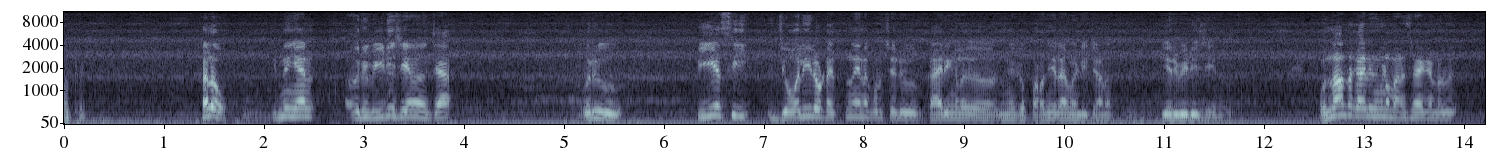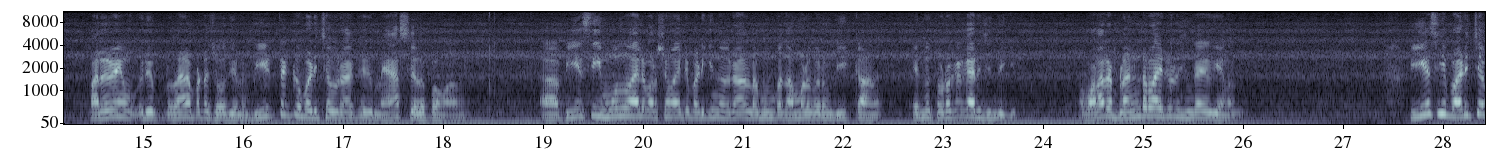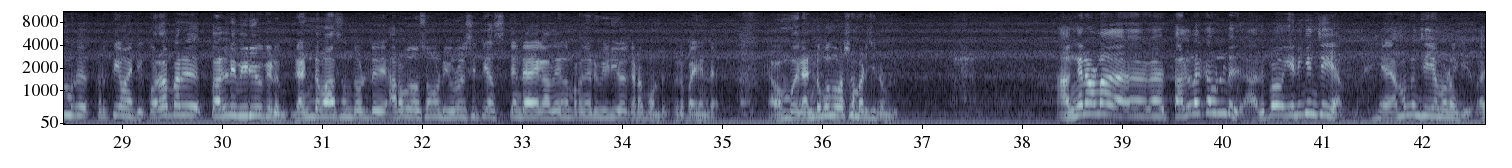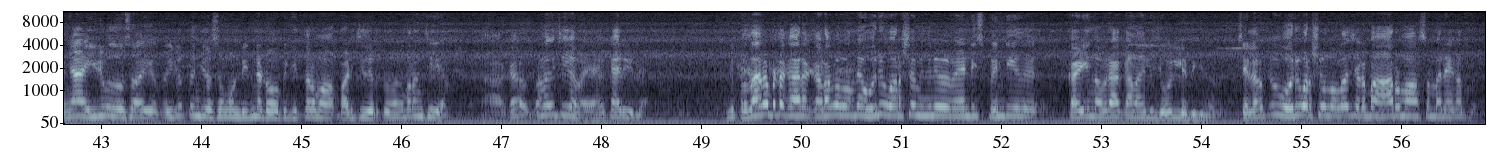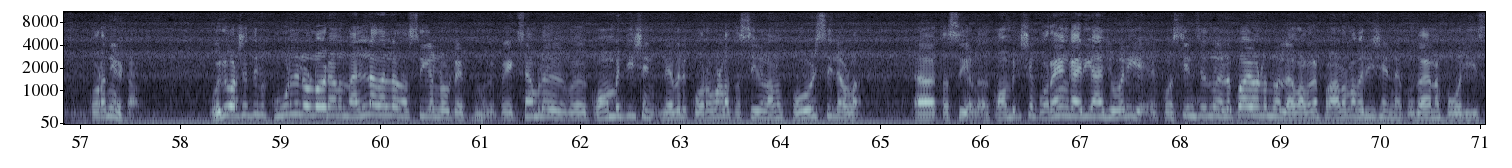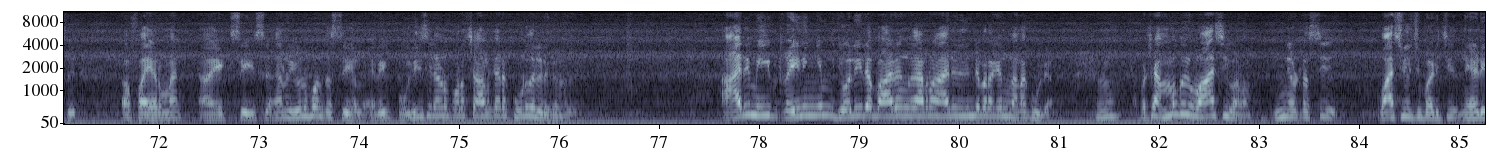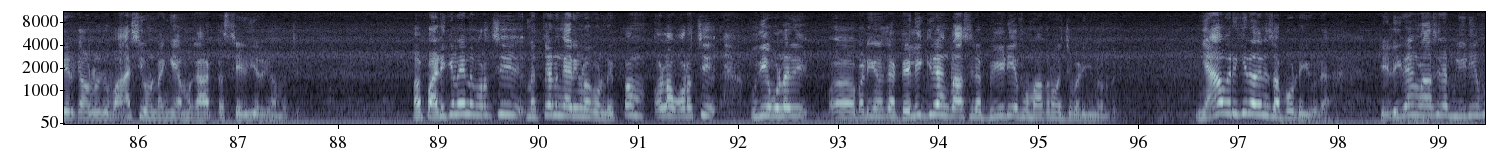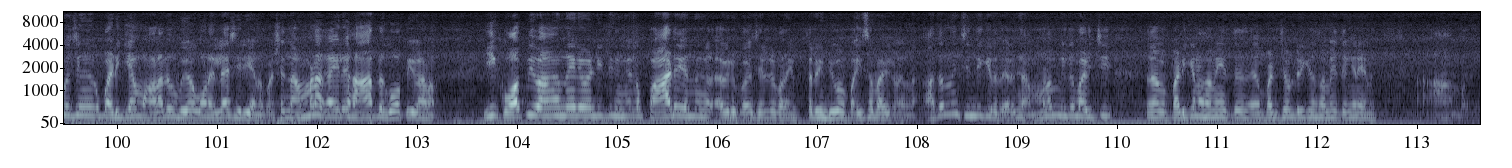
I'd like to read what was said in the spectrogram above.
Okay. Hello ഇന്ന് ഞാൻ ഒരു വീഡിയോ ചെയ്യുന്നതെന്ന് വെച്ചാൽ ഒരു പി എസ് സി ജോലിയിലോട്ട് എത്തുന്നതിനെ കുറിച്ചൊരു കാര്യങ്ങൾ നിങ്ങൾക്ക് പറഞ്ഞു തരാൻ വേണ്ടിയിട്ടാണ് ഈ ഒരു വീഡിയോ ചെയ്യുന്നത്. ഒന്നാമത്തെ കാര്യം നിങ്ങൾ മനസ്സിലാക്കേണ്ടത് പലരെയും ഒരു പ്രധാനപ്പെട്ട ചോദ്യമാണ്. ബിടെക് പഠിച്ച ഒരാൾക്ക് മാത്സ് എളുപ്പമാണ്. പി എസ് സി മൂന്ന് നാല് വർഷമായിട്ട് പഠിക്കുന്ന ഒരാളുടെ മുമ്പ് നമ്മൾ വെറും വീക്കാണ് എന്ന് തുടക്കക്കാർ ചിന്തിക്കും. വളരെ ബ്ലണ്ടറായിട്ടുള്ള ചിന്താഗതിയാണത്. പി എസ് സി പഠിച്ച് നമുക്ക് കൃത്യമായിട്ട് കുറേ പേര് തള്ളി വീഡിയോ ഒക്കെ ഇടും. രണ്ട് മാസം തൊട്ട് അറുപത് ദിവസം കൊണ്ട് യൂണിവേഴ്സിറ്റി അസിസ്റ്റന്റ് ആയ കഥ കഥയെന്ന് പറഞ്ഞൊരു വീഡിയോ കിടപ്പുണ്ട് ഒരു പയ്യന്റെ. അവൻ രണ്ട് മൂന്ന് വർഷം പഠിച്ചിട്ടുണ്ട്. അങ്ങനെയുള്ള തള്ളൊക്കെ ഉണ്ട്. അതിപ്പോൾ എനിക്കും ചെയ്യാം. നമുക്കും ചെയ്യാൻ വേണമെങ്കിൽ ഞാൻ ഇരുപത് ദിവസം ഇരുപത്തഞ്ച് ദിവസം കൊണ്ട് ഇന്ന ടോപ്പിക്ക് ഇത്ര പഠിച്ചു തീർത്തു എന്നൊക്കെ പറഞ്ഞ് ചെയ്യാം. അതൊക്കെ വേണമെങ്കിൽ ചെയ്യാം. കാര്യമില്ല. ഇത് പ്രധാനപ്പെട്ട കാര്യം ഘടകം എന്ന് പറഞ്ഞാൽ ഒരു വർഷം ഇതിന് വേണ്ടി സ്പെൻഡ് ചെയ്ത് കഴിയുന്ന ഒരാൾക്കാണ് അതിൽ ജോലി ലഭിക്കുന്നത്. ചിലർക്ക് ഒരു വർഷം എന്നുള്ളത് ചിലപ്പോൾ ആറ് മാസം വരെയൊക്കെ കുറഞ്ഞു കിട്ടാം. ഒരു വർഷത്തിൽ കൂടുതലുള്ളവരാണ് നല്ല നല്ല തസ്തികളിലോട്ട് എത്തുന്നത്. ഇപ്പോൾ എക്സാമ്പിൾ കോമ്പറ്റീഷൻ ലെവൽ കുറവുള്ള തസ്തികളാണ് ഫോഴ്സിലുള്ള തസ്തികൾ കോമ്പറ്റീഷൻ കുറേ കാര്യം ആ ജോലി ക്വസ്റ്റ്യൻസ് ഒന്നും എളുപ്പമായോണ്ടൊന്നുമല്ല. വളരെ പാടുള്ള പരീക്ഷ തന്നെ. ഉദാഹരണം പോലീസ് ഫയർമാൻ എക്സൈസ് അങ്ങനെ യൂണിഫോം തസ്തികൾ അല്ലെങ്കിൽ പോലീസിലാണ് കുറച്ച് ആൾക്കാരെ കൂടുതൽ എടുക്കുന്നത്. ആരും ഈ ട്രെയിനിങ്ങും ജോലിയിലെ ഭാരം കാരണം ആരും ഇതിന്റെ പിറകെ നടക്കില്ല പക്ഷേ നമുക്കൊരു വാശി വേണം. ഇന്ന ടെസ്റ്റ് വാശി വെച്ച് പഠിച്ച് നേടിയെടുക്കാനുള്ള ഒരു വാശി ഉണ്ടെങ്കിൽ നമുക്ക് ആ ടെസ്റ്റ് എഴുതിയെടുക്കാൻ പറ്റും. അപ്പോൾ പഠിക്കുന്നതിന് കുറച്ച് മെത്തേഡും കാര്യങ്ങളൊക്കെ ഉണ്ട്. ഇപ്പം ഉള്ള കുറച്ച് പുതിയ പിള്ളേർ പഠിക്കുന്ന വെച്ചാൽ ടെലിഗ്രാം ക്ലാസ്സിലെ പി ഡി എഫ് മാത്രം വെച്ച് പഠിക്കുന്നുണ്ട്. ഞാൻ ഒരിക്കലും അതിന് സപ്പോർട്ട് ചെയ്യൂല. ടെലിഗ്രാം ക്ലാസ്സിലെ പി ഡി എഫ് വെച്ച് നിങ്ങൾക്ക് പഠിക്കാൻ വളരെ ഉപയോഗമാണ് എല്ലാം ശരിയാണ്. പക്ഷേ നമ്മുടെ കയ്യിൽ ഹാർഡ് കോപ്പി വേണം. ഈ കോപ്പി വാങ്ങുന്നതിന് വേണ്ടിയിട്ട് നിങ്ങൾക്ക് പാട് എന്ന് അവർ ചിലർ പറയും ഇത്രയും രൂപ പൈസ പഠിക്കണമെന്ന് അതൊന്നും ചിന്തിക്കരുത്. നമ്മളും ഇത് പഠിച്ച് പഠിക്കുന്ന സമയത്ത് പഠിച്ചുകൊണ്ടിരിക്കുന്ന സമയത്ത് എങ്ങനെയാണ്?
